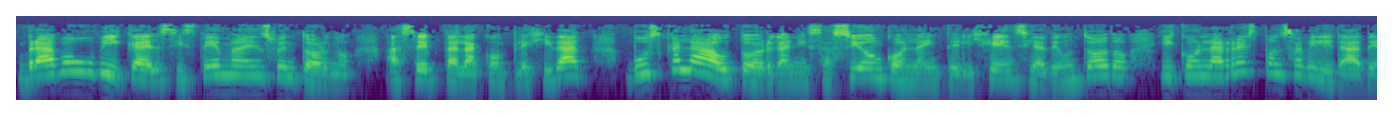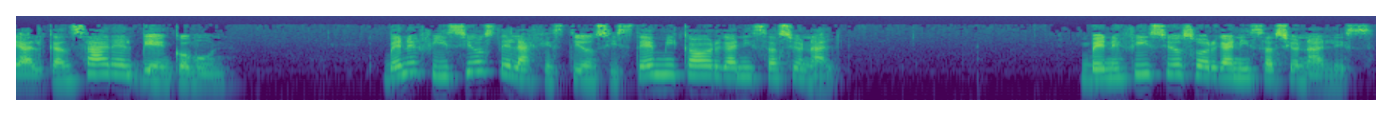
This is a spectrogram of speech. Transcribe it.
Bravo ubica el sistema en su entorno, acepta la complejidad, busca la autoorganización con la inteligencia de un todo y con la responsabilidad de alcanzar el bien común. Beneficios de la gestión sistémica organizacional. Beneficios organizacionales.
